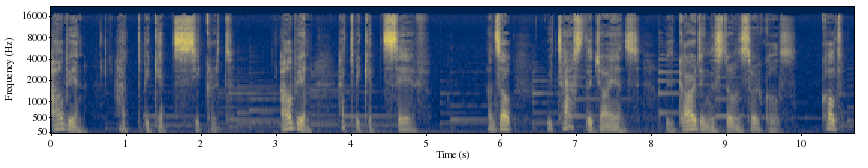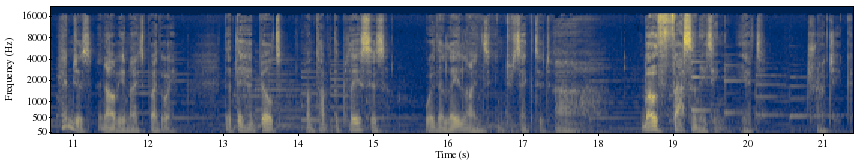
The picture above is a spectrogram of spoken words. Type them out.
Albion had to be kept secret. Albion had to be kept safe. And so we tasked the giants with guarding the stone circles, called henges in Albionites, by the way, that they had built on top of the places where the ley lines intersected. Ah. Both fascinating, yet tragic.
